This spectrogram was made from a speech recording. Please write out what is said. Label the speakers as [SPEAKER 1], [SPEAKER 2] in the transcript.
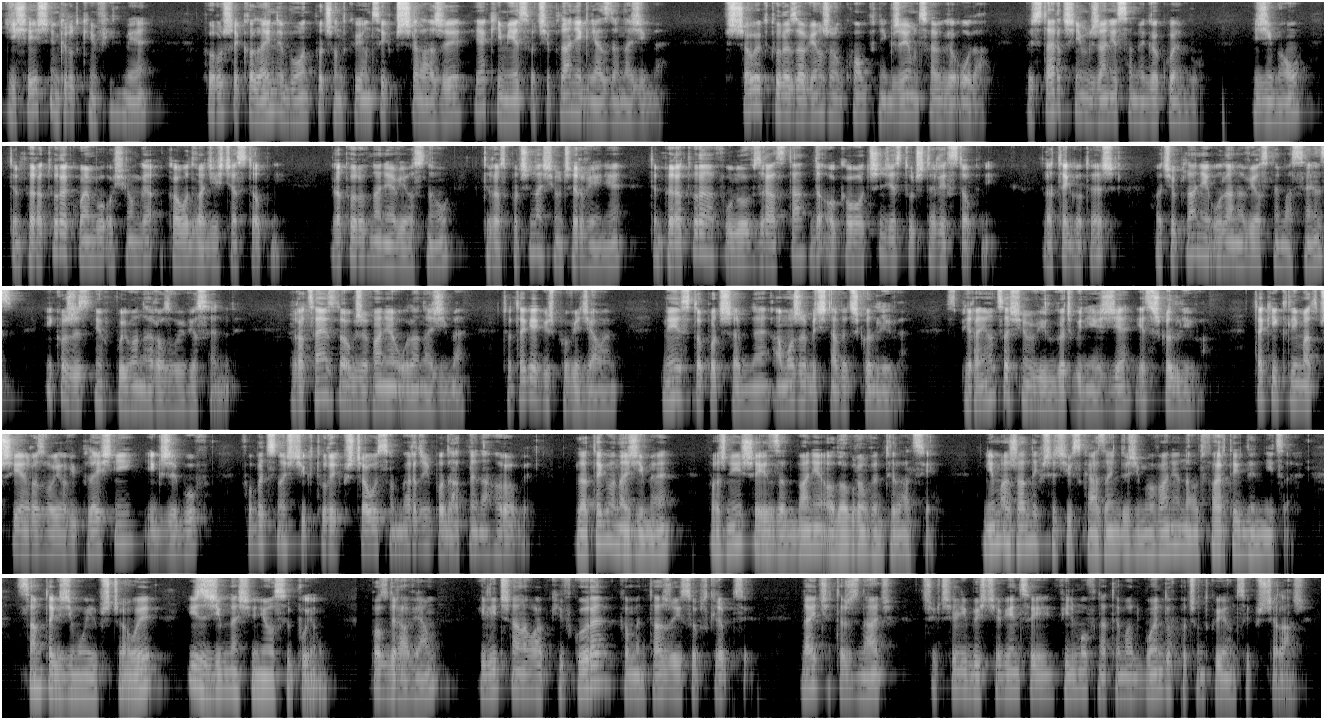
[SPEAKER 1] W dzisiejszym krótkim filmie poruszę kolejny błąd początkujących pszczelarzy, jakim jest ocieplanie gniazda na zimę. Pszczoły, które zawiążą kłąb, nie grzeją całego ula. Wystarczy im grzanie samego kłębu. Zimą temperatura kłębu osiąga około 20 stopni. Dla porównania wiosną, gdy rozpoczyna się czerwienie, temperatura w ulu wzrasta do około 34 stopni. Dlatego też ocieplanie ula na wiosnę ma sens i korzystnie wpływa na rozwój wiosenny. Wracając do ogrzewania ula na zimę, to tak jak już powiedziałem, nie jest to potrzebne, a może być nawet szkodliwe. Spierająca się wilgoć w gnieździe jest szkodliwa. Taki klimat sprzyja rozwojowi pleśni i grzybów, w obecności których pszczoły są bardziej podatne na choroby. Dlatego na zimę ważniejsze jest zadbanie o dobrą wentylację. Nie ma żadnych przeciwwskazań do zimowania na otwartych dennicach. Sam tak zimuje pszczoły i z zimna się nie osypują. Pozdrawiam i liczę na łapki w górę, komentarze i subskrypcje. Dajcie też znać, czy chcielibyście więcej filmów na temat błędów początkujących pszczelarzy.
